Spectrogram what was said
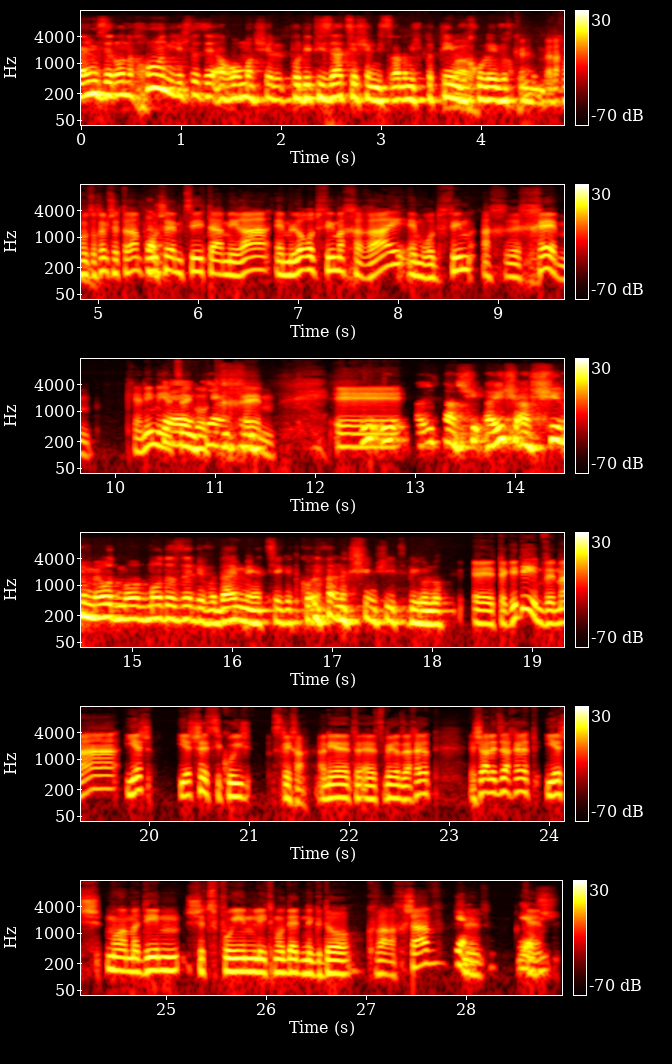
גם אם זה לא נכון, יש לזה ארומה של פוליטיזציה של משרד המשפטים וואו, וכולי וכולי. כן, ואנחנו זוכרים שטראמפ כן. הוא שהמציא את האמירה הם לא רודפים אחריי הם רודפים אחריכם כי אני מייצג כן, אתכם. הוא- הוא- האיש העשיר- מאוד מאוד מאוד הזה בוודאי מייצג את כל האנשים שהצביעו לו. תגידי ומה יש יש סיכוי סליחה אני אסביר את זה אחרת אשאל את זה אחרת יש מועמדים שצפויים להתמודד נגדו כבר עכשיו. כן, ש- יש,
